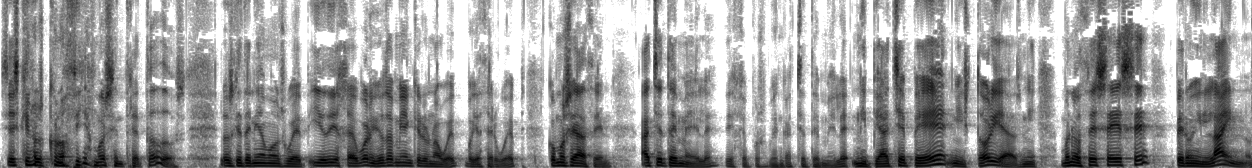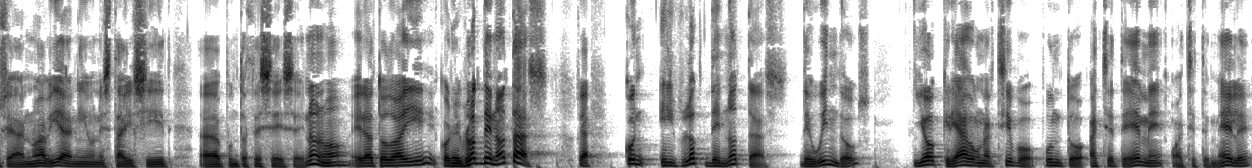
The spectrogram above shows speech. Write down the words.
Si es que nos conocíamos entre todos, los que teníamos web. Y yo dije, bueno, yo también quiero una web, voy a hacer web. ¿Cómo se hacen? HTML. Dije, pues venga, HTML. Ni PHP, ni historias, ni. Bueno, CSS, pero inline. O sea, no había ni un stylesheet.css. Eh, no, no, era todo ahí con el blog de notas. O sea, con el blog de notas de Windows yo creaba un archivo .htm o HTML,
